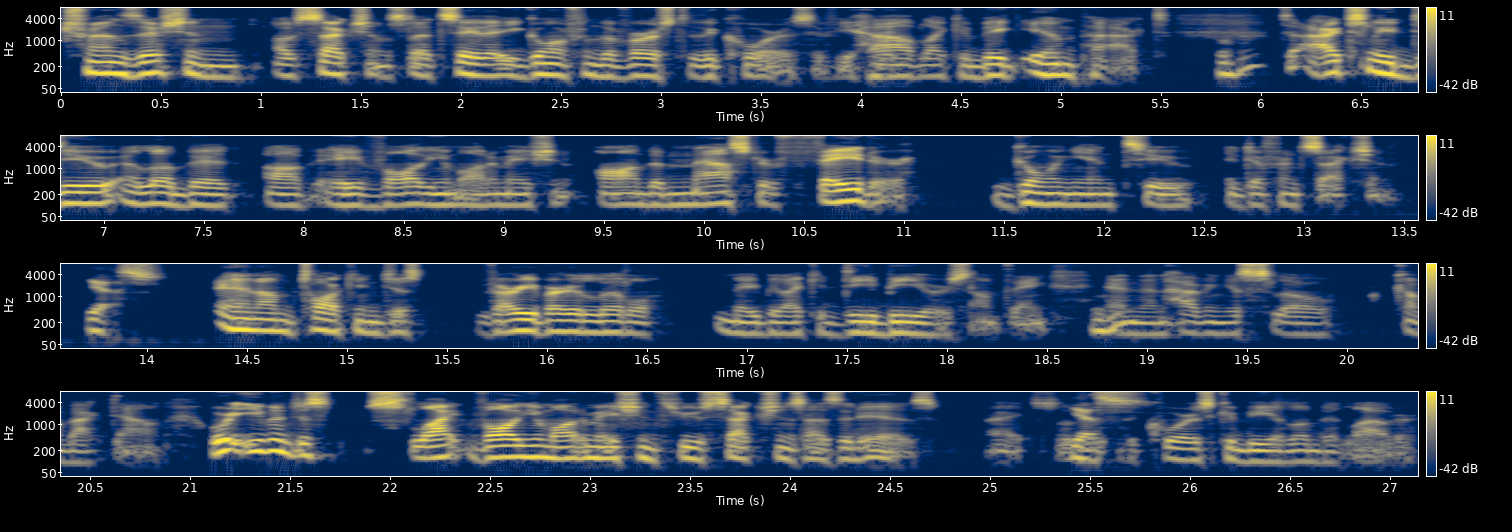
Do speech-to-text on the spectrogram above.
transition of sections. Let's say that you're going from the verse to the chorus. If you have like a big impact, to actually do a little bit of a volume automation on the master fader going into a different section. Yes. And I'm talking just very, very little, maybe like a dB or something, and then having a slow come back down, or even just slight volume automation through sections as it is, right? So Yes. the chorus could be a little bit louder.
